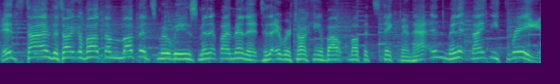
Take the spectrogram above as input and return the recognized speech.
It's time to talk about the Muppets movies minute by minute. Today we're talking about Muppets Take Manhattan, minute 93.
